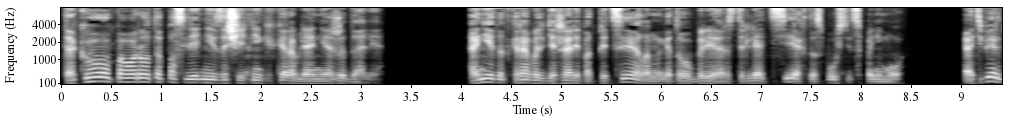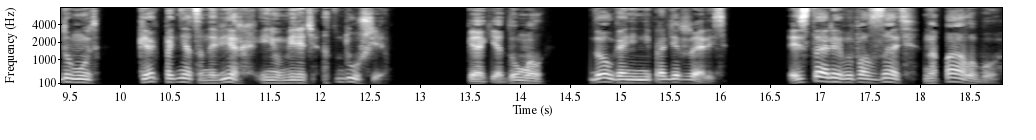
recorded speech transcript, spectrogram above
Такого поворота последние защитники корабля не ожидали. Они этот корабль держали под прицелом и готовы были расстрелять всех, кто спустится по нему. А теперь думают, как подняться наверх и не умереть от удушья. Как я думал, долго они не продержались. И стали выползать на палубу,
